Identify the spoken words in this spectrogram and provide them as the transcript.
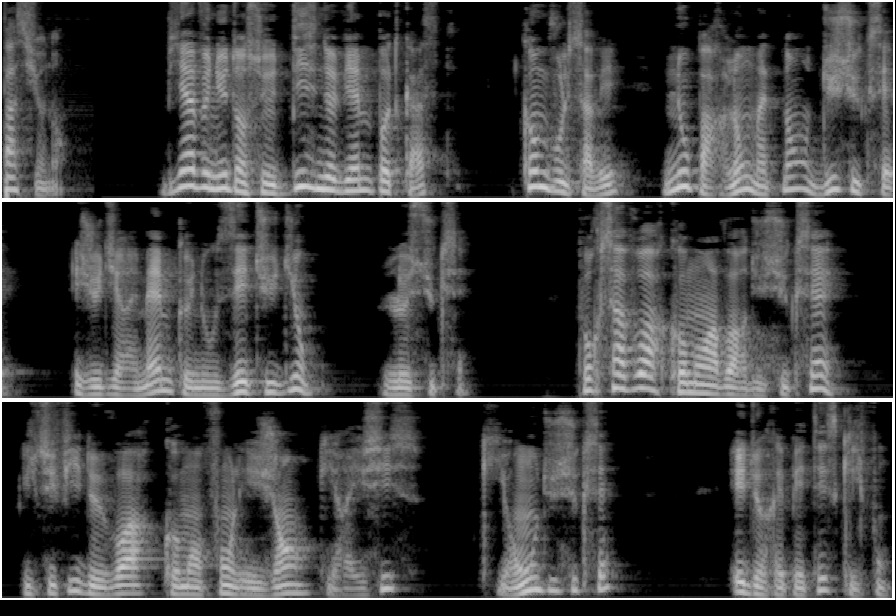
passionnants. Bienvenue dans ce 19e podcast. Comme vous le savez, nous parlons maintenant du succès. Et je dirais même que nous étudions le succès. Pour savoir comment avoir du succès, il suffit de voir comment font les gens qui réussissent, qui ont du succès, et de répéter ce qu'ils font.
